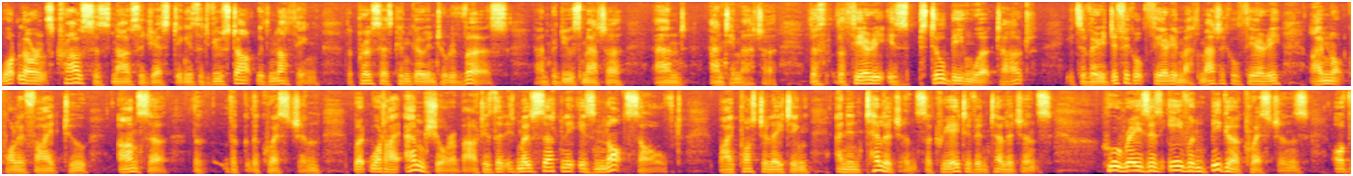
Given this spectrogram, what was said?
What Lawrence Krauss is now suggesting is that if you start with nothing, the process can go into reverse and produce matter and antimatter. The, the theory is still being worked out. It's a very difficult theory, mathematical theory. I'm not qualified to answer the, the, the, question, but what I am sure about is that it most certainly is not solved by postulating an intelligence, a creative intelligence, who raises even bigger questions of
